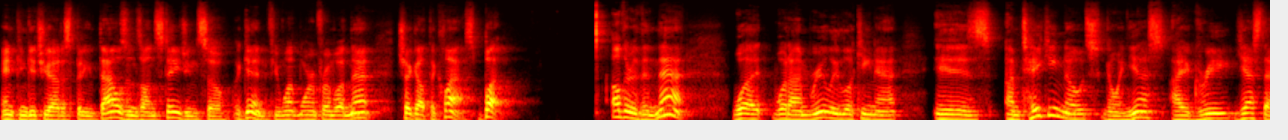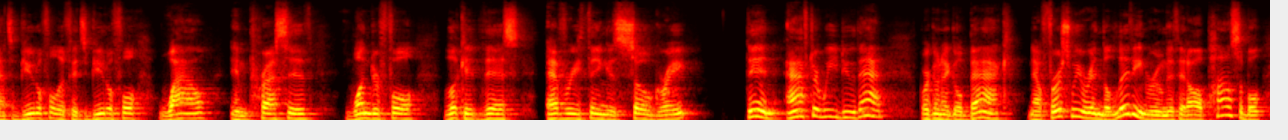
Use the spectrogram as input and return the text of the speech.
and can get you out of spending thousands on staging. So again, if you want more info on that, check out the class. But other than that, what, what I'm really looking at is I'm taking notes, going, yes, I agree. Yes, that's beautiful. If it's beautiful, wow, impressive, wonderful. Look at this. Everything is so great. Then, after we do that, we're going to go back. Now, first we were in the living room, if at all possible.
